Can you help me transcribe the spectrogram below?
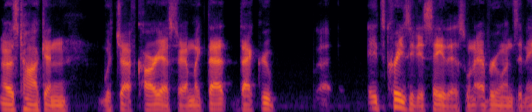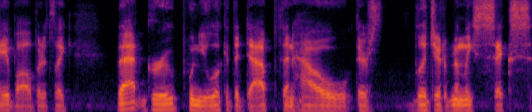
I was talking with Jeff Carr yesterday. I'm like that that group. Uh, it's crazy to say this when everyone's in A ball, but it's like that group when you look at the depth and how there's legitimately six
